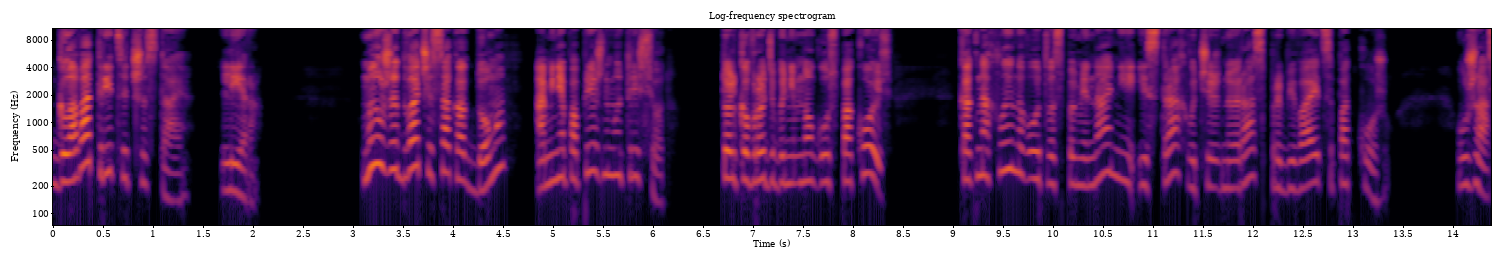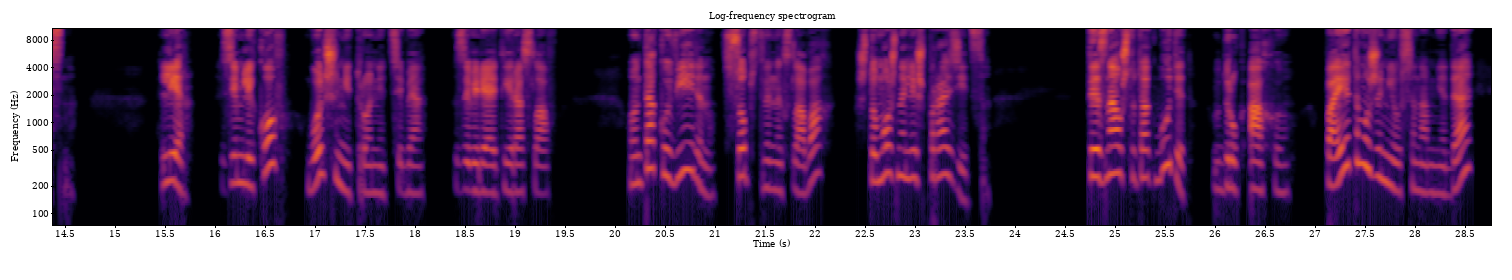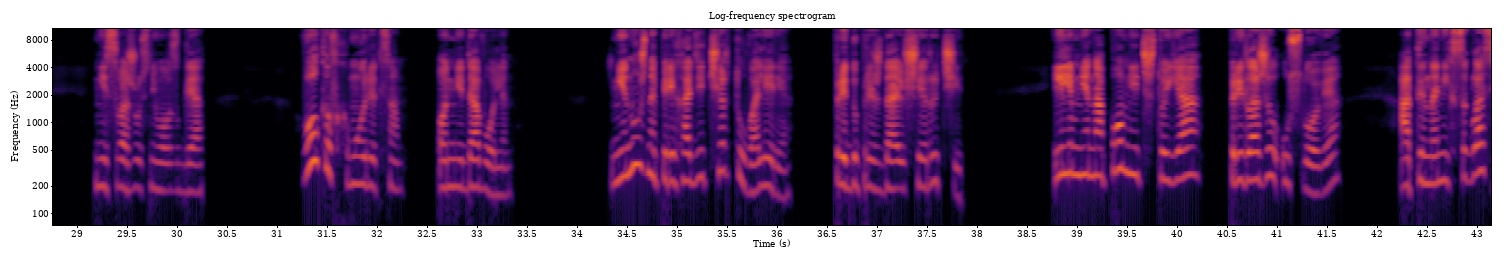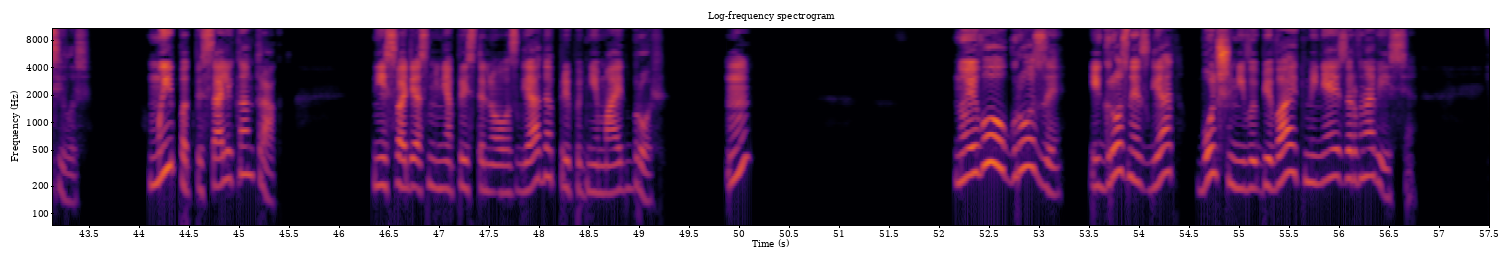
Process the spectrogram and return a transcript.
Глава 36. Лера. Мы уже два часа как дома, а меня по-прежнему трясет. Только вроде бы немного успокоюсь, как нахлынывают воспоминания, и страх в очередной раз пробивается под кожу. Ужасно. «Лер, Земляков больше не тронет тебя», — заверяет Ярослав. Он так уверен в собственных словах, что можно лишь поразиться. «Ты знал, что так будет?» — вдруг ахаю. «Поэтому женился на мне, да?» Не свожу с него взгляд. Волков хмурится. Он недоволен. «Не нужно переходить черту, Валерия», — предупреждающий рычит. «Или мне напомнить, что я предложил условия, а ты на них согласилась. Мы подписали контракт. Не сводя с меня пристального взгляда, приподнимает бровь. М? Но его угрозы и грозный взгляд больше не выбивают меня из равновесия.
